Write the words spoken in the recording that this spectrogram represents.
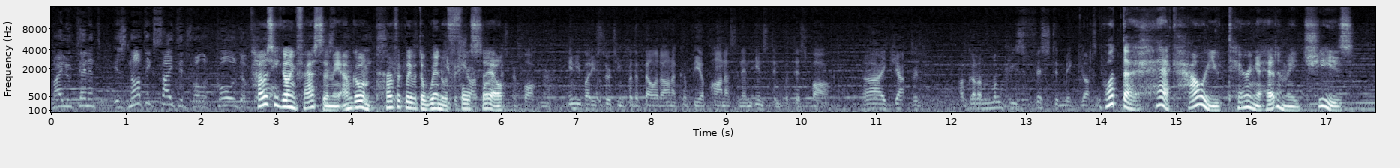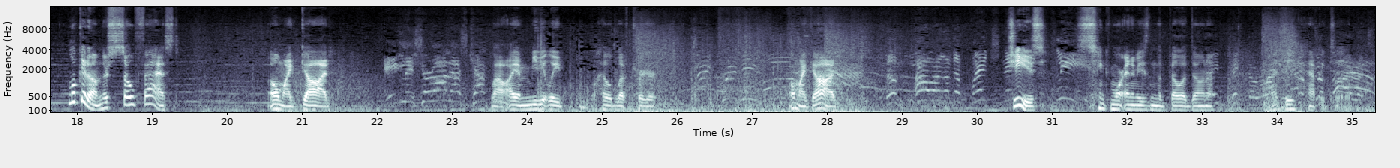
My lieutenant is not excited for the cold of How is he going faster than me? I'm going perfectly with the wind with full sharp eye, sail. Mr. Faulkner. Anybody searching for the Belladonna could be upon us in an instant with this fog. Aye, Captain. I've got a monkey's fist in me gut. What the heck? How are you tearing ahead of me? Jeez. Look at them, they're so fast. Oh my god. English are on us, Captain! Wow, I immediately held left trigger. Oh my god. The power of the French Navy Jeez. Sink more enemies than the Belladonna. They picked the right I'd be happy to.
